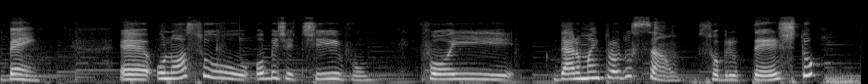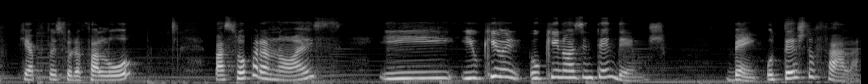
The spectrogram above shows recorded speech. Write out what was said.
Bem, é, o nosso objetivo foi dar uma introdução sobre o texto que a professora falou, passou para nós e, e o, que, o que nós entendemos? Bem, o texto fala:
